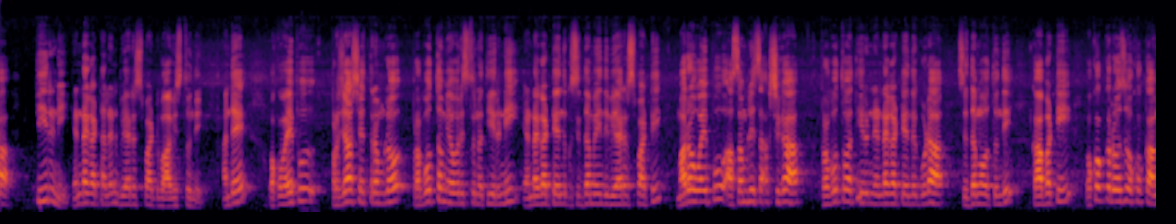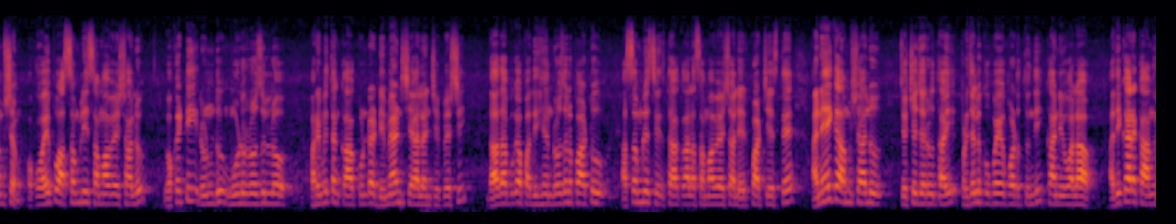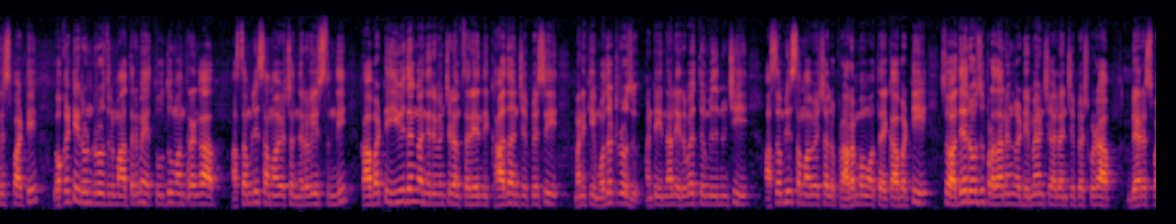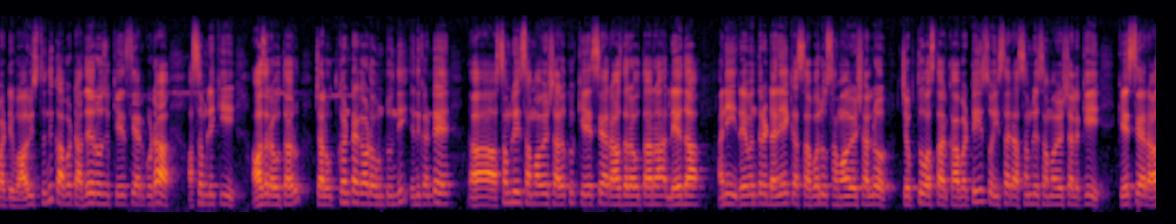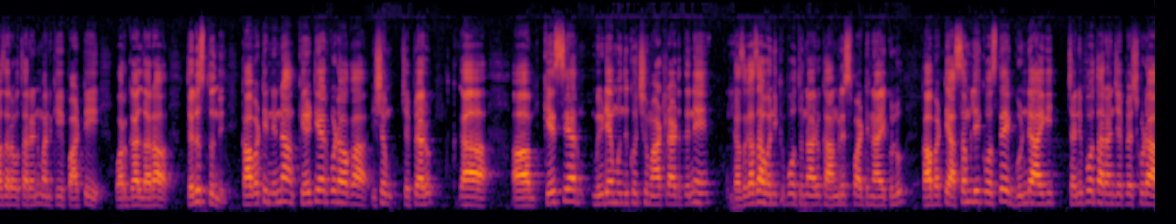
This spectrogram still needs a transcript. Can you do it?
తీరుని ఎండగట్టాలని బీఆర్ఎస్ పార్టీ భావిస్తుంది. అంటే ఒకవైపు ప్రజాక్షేత్రంలో ప్రభుత్వం వ్యవహరిస్తున్న తీరుని ఎండగట్టేందుకు సిద్ధమైంది బీఆర్ఎస్ పార్టీ మరోవైపు అసెంబ్లీ సాక్షిగా ప్రభుత్వ తీరుని ఎండగట్టేందుకు కూడా సిద్ధమవుతుంది. కాబట్టి ఒక్కొక్క రోజు ఒక్కొక్క అంశం ఒకవైపు అసెంబ్లీ సమావేశాలు ఒకటి రెండు మూడు రోజుల్లో పరిమితం కాకుండా డిమాండ్ చేయాలని చెప్పేసి దాదాపుగా పదిహేను రోజుల పాటు అసెంబ్లీ శీతాకాల సమావేశాలు ఏర్పాటు చేస్తే అనేక అంశాలు చర్చ జరుగుతాయి ప్రజలకు ఉపయోగపడుతుంది. కానీ ఇవాళ అధికార కాంగ్రెస్ పార్టీ ఒకటి రెండు రోజులు మాత్రమే తూతూ మంత్రంగా అసెంబ్లీ సమావేశాలు నిర్వహిస్తుంది. కాబట్టి ఈ విధంగా నిర్వహించడం సరైనది కాదని చెప్పేసి మనకి మొదటి రోజు అంటే ఈ నెల ఇరవై తొమ్మిది నుంచి అసెంబ్లీ సమావేశాలు ప్రారంభమవుతాయి కాబట్టి సో అదే రోజు ప్రధానంగా డిమాండ్ చేయాలని చెప్పేసి కూడా బీఆర్ఎస్ పార్టీ భావిస్తుంది. కాబట్టి అదే రోజు కేసీఆర్ కూడా అసెంబ్లీకి హాజరవుతారు. చాలా ఉత్కంఠగా కూడా ఉంటుంది. ఎందుకంటే అసెంబ్లీ సమావేశాలకు కేసీఆర్ హాజరవుతారా లేదా అని రేవంత్ రెడ్డి అనేక సభలు సమావేశాల్లో చెప్తూ వస్తారు కాబట్టి సో ఈసారి అసెంబ్లీ సమావేశాలకి కేసీఆర్ హాజరవుతారని మనకి పార్టీ వర్గాల ద్వారా తెలుస్తుంది. కాబట్టి నిన్న కేటీఆర్ కూడా ఒక విషయం చెప్పారు. కేసీఆర్ మీడియా ముందుకు వచ్చి మాట్లాడితేనే గజగజ వణికిపోతున్నారు కాంగ్రెస్ పార్టీ నాయకులు. కాబట్టి అసెంబ్లీకి వస్తే గుండె ఆగి చనిపోతారని చెప్పేసి కూడా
